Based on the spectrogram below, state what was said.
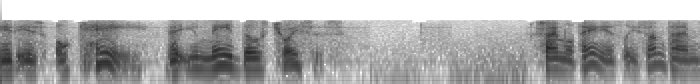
it is okay that you made those choices. Simultaneously, sometimes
